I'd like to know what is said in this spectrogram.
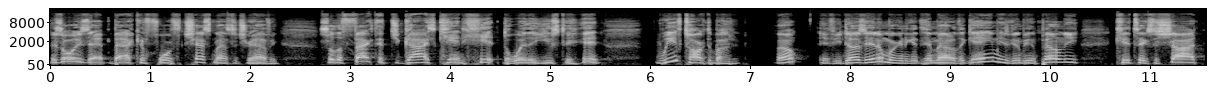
There's always that back and forth chess match that you're having. So the fact that you guys can't hit the way they used to hit, we've talked about it. Well, if he does hit him, we're going to get him out of the game. He's going to be in a penalty. Kid takes a shot,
